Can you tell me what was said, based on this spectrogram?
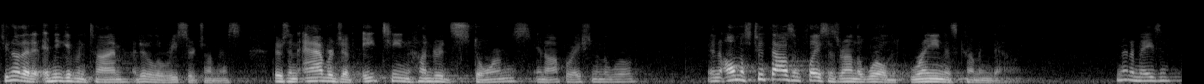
Do you know that at any given time, I did a little research on this, there's an average of 1,800 storms in operation in the world? In almost 2,000 places around the world, rain is coming down. Isn't that amazing?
